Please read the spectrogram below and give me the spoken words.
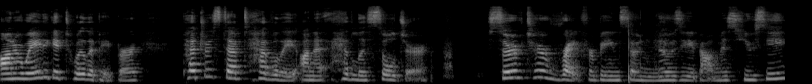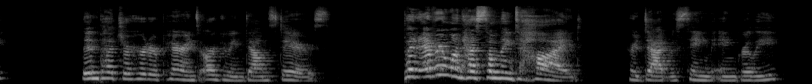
On her way to get toilet paper, Petra stepped heavily on a headless soldier. Served her right for being so nosy about Miss Hussey. Then Petra heard her parents arguing downstairs. But everyone has something to hide, her dad was saying angrily.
